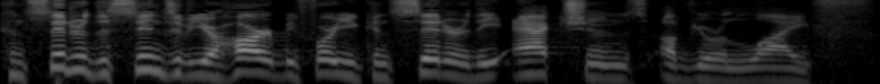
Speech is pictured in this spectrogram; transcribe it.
consider the sins of your heart before you consider the actions of your life.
